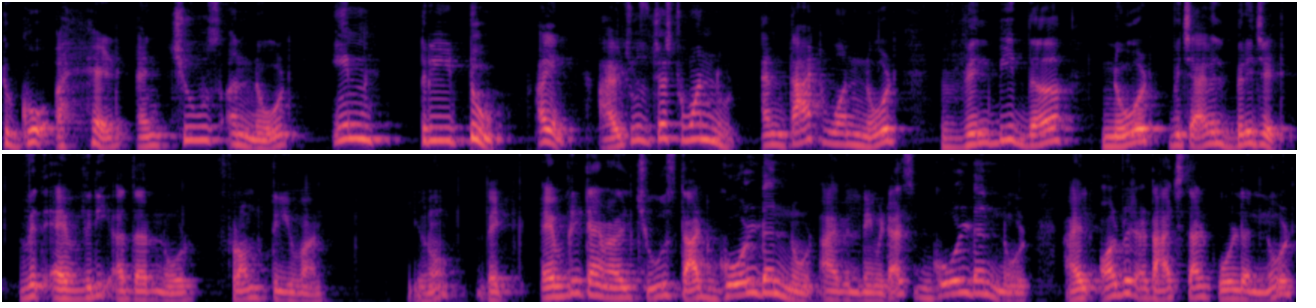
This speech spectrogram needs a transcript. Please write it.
to go ahead and choose a node in tree 2. Again, I will choose just one node and that one node will be the node which I will bridge it with every other node from tree 1 you know like every time i will choose that golden node i will name it as golden node. I'll always attach that golden node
